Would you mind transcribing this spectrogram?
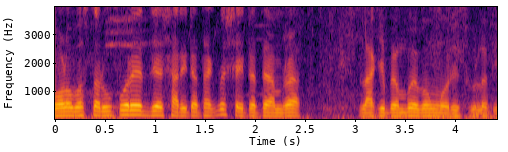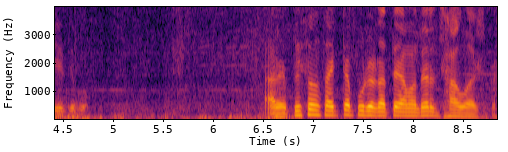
বড় বস্তার উপরের যে শাড়িটা থাকবে, সেইটাতে আমরা লাকি ব্যাম্বু এবং মরিচগুলো দিয়ে দেব। আর পিছন সাইডটা পুরোটাতে আমাদের ঝাউ আসবে।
